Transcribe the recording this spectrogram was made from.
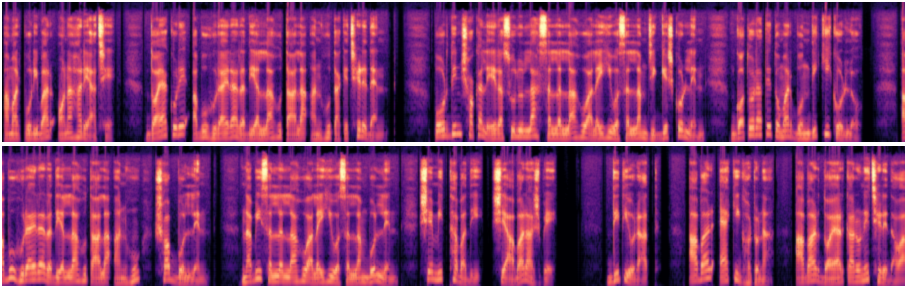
আমার পরিবার অনাহারে আছে। দয়া করে আবু হুরায়রা রদিয়াল্লাহু তালা আনহু তাকে ছেড়ে দেন। পরদিন সকালে রাসূলুল্লাহ সাল্লাল্লাহু আলাইহি ওয়াসাল্লাম জিজ্ঞেস করলেন, গত রাতে তোমার বন্দি কি করল? আবু হুরায়রা রদিয়াল্লাহু তালা আনহু সব বললেন। নাবী সাল্লাল্লাহু আলাইহি ওয়াসাল্লাম বললেন, সে মিথ্যাবাদী, সে আবার আসবে। দ্বিতীয় রাত, আবার একই ঘটনা, আবার দয়ার কারণে ছেড়ে দেওয়া।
